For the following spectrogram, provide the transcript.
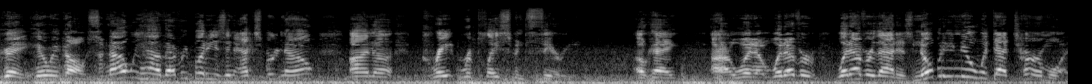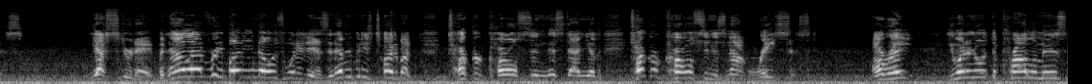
Great, here we go. So now we have everybody is an expert now on a great replacement theory. Okay? Uh, whatever, whatever that is. Nobody knew what that term was yesterday, but now everybody knows what it is, and everybody's talking about Tucker Carlson, this, that, and the other. Tucker Carlson is not racist. All right? You want to know what the problem is?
